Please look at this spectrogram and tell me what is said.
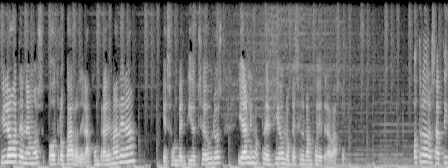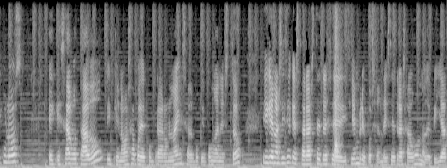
y luego tenemos otro carro de la compra de madera, que son 28 euros, y al mismo precio lo que es el banco de trabajo. Otro de los artículos eh, que se ha agotado y que no vas a poder comprar online, salvo que pongan stock, y que nos dice que estará este 13 de diciembre, pues si andáis detrás alguno de pillar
